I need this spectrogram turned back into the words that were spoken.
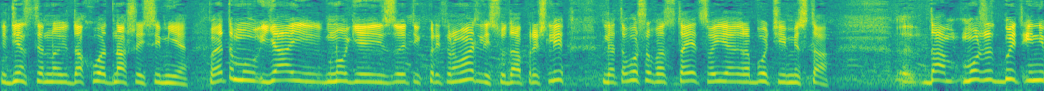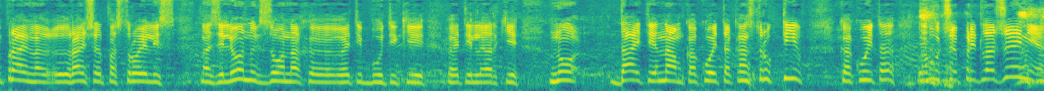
Единственный доход нашей семье. Поэтому я и многие из этих предпринимателей сюда пришли для того, чтобы отстоять свои рабочие места. Э, Да, может быть и неправильно. э, Раньше построились на зеленых зонах э, эти бутики, эти ларьки. Но дайте нам какой-то конструктив, какое-то лучшее предложение.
